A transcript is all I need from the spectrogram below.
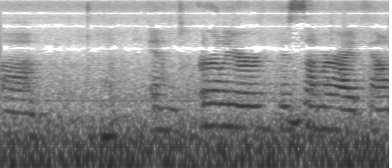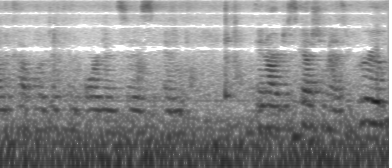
Um, and earlier this summer, I had found a couple of different ordinances, and in our discussion as a group,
